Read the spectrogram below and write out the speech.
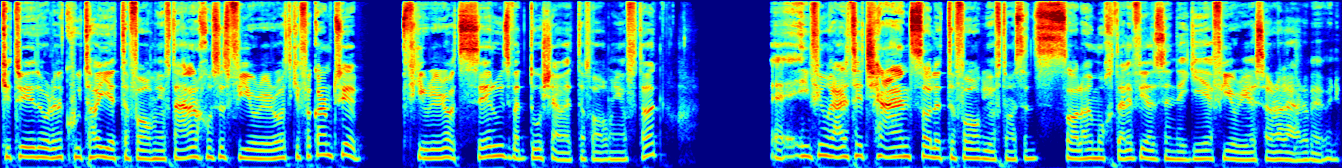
که توی دوران کوتاهی اتفاق میفته الان خصوص Fury Road که فکر کنم توی Fury Road سه روز و دو شب اتفاق میافتاد. این فیلم قرار چند سال اتفاق بیفته. مثلا سالهای مختلفی از زندگی Furiosa رو قرار ببینیم.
